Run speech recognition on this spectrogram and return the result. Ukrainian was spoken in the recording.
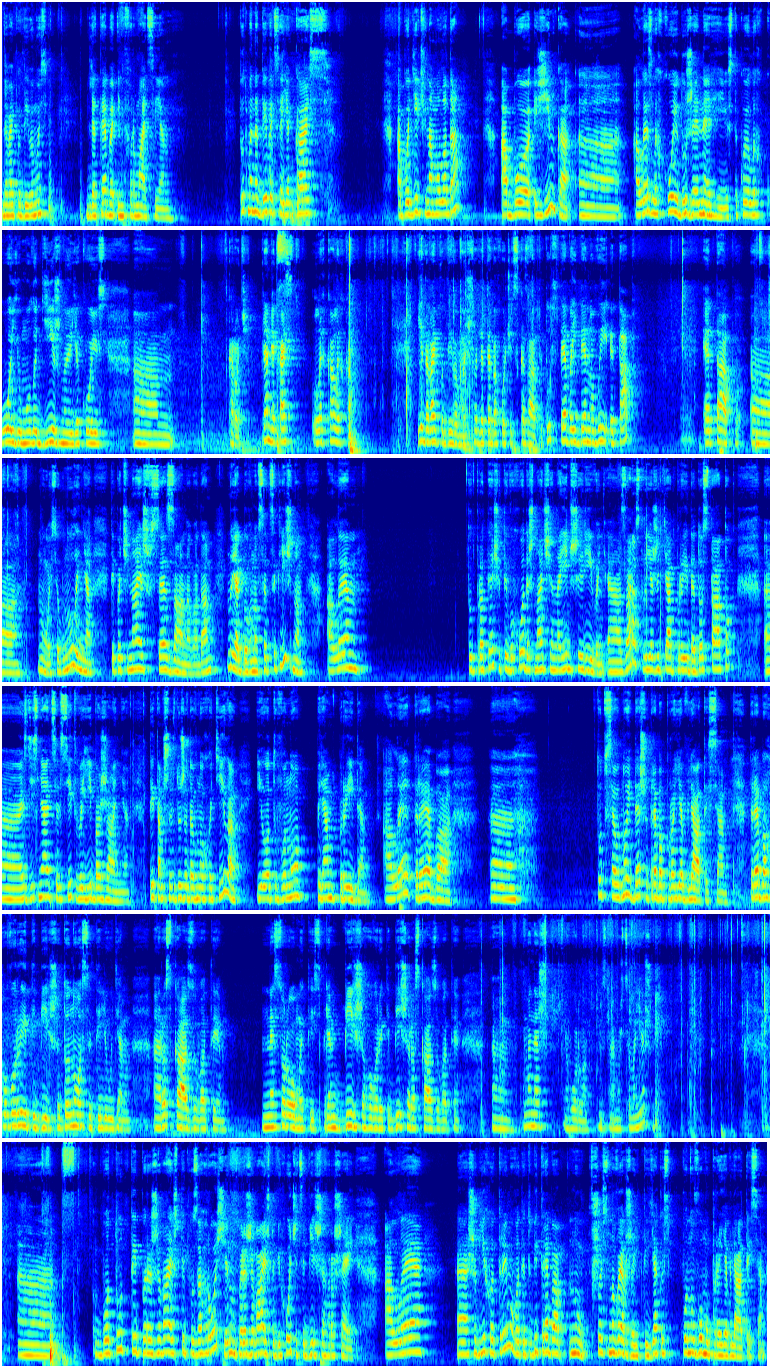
Давай подивимось. Для тебе інформація. Тут мене дивиться якась або дівчина молода, або жінка, е, але з легкою дуже енергією, з такою легкою, молодіжною якоюсь. е, Коротше, прям якась легка-легка. І давай подивимось, що для тебе хочуть сказати. Тут в тебе йде новий етап. Етап е, ну, ось, обнулення. Ти починаєш все заново. Да? Ну, якби воно все циклічно, але тут про те, що ти виходиш, наче на інший рівень. Е, зараз твоє життя прийде достаток, е, здійсняться всі твої бажання. Ти там щось дуже давно хотіла, і от воно прям прийде. Але треба. Е, Тут все одно йде, що треба проявлятися, треба говорити більше, доносити людям, е, розказувати, не соромитись, прям більше говорити, більше розказувати. Е, У мене ж горло, не знаю, може це моє щось. Е, Бо тут ти переживаєш типу за гроші, ну, переживаєш, тобі хочеться більше грошей. Але е, щоб їх отримувати, тобі треба ну, в щось нове вже йти, якось по-новому проявлятися.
